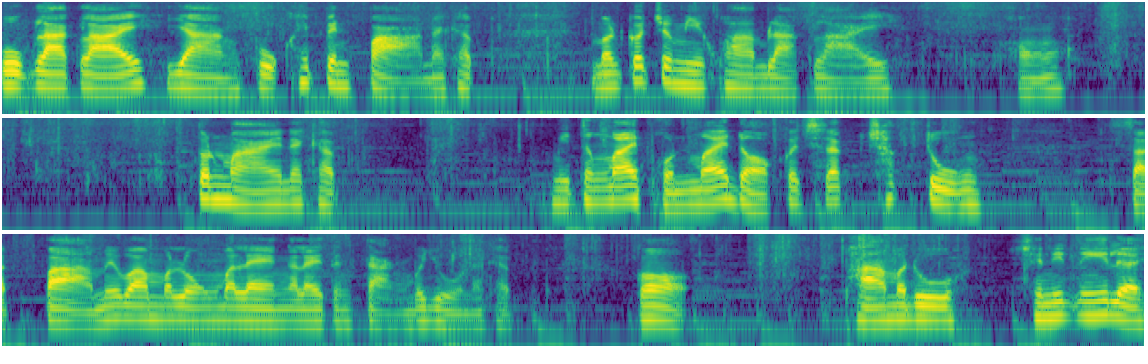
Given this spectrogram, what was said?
ปลูกหลากหลายอย่างปลูกให้เป็นป่านะครับ มันก็จะมีความหลากหลายของต้นไม้นะครับ มีทั้งไม้ผลไม้ดอกก็ชักชักจูง สัตว์ป่าไม่ว่ามาลงมแมลงอะไรต่างๆ มาอยู่นะครับ ก็พามาดูชนิดนี้เลย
